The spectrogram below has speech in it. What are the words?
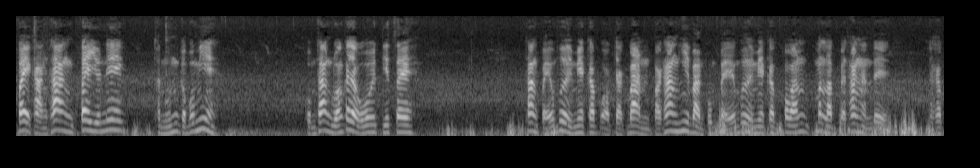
ไฟข้างทางไฟอยู่ในถนนกับบ่มีกรมทางหลวงก็จะเอาไปติดใส่ทางไปอำเภอเมียครับออกจากบ้านปากทางที่บ้านผมไปอำเภอเมียครับเพราะว่ามันลัดไปทางนั้นได้นะครับ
